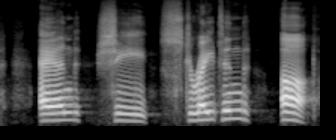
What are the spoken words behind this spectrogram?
And she straightened up.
